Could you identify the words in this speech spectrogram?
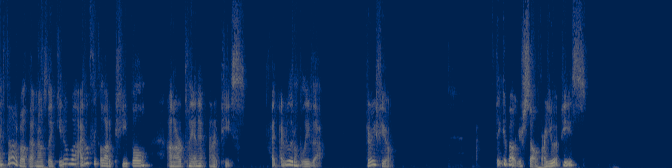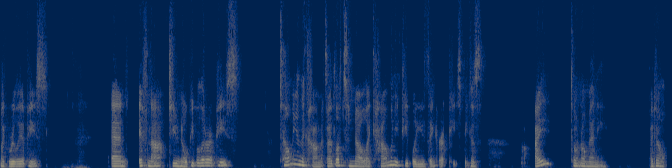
I thought about that and I was like, you know what? I don't think a lot of people on our planet are at peace. I, I really don't believe that. Very few. Think about yourself. Are you at peace? Like, really at peace? And if not, do you know people that are at peace? Tell me in the comments. I'd love to know, like, how many people you think are at peace because I don't know many. I don't.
